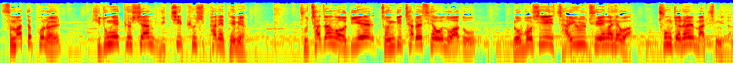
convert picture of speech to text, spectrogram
스마트폰을 기둥에 표시한 위치 표시판에 대면 주차장 어디에 전기차를 세워놓아도 로봇이 자율주행을 해와 충전을 마칩니다.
